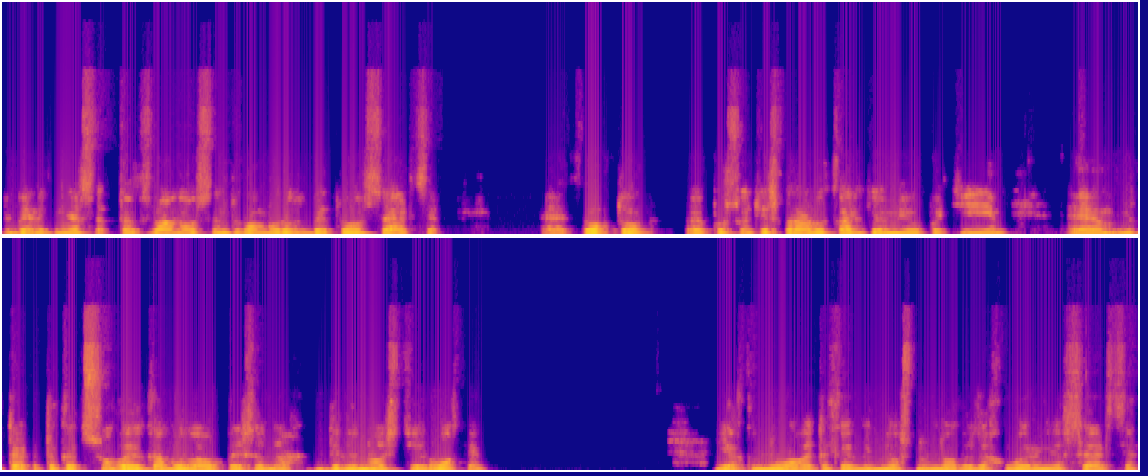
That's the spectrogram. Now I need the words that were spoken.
виникнення так званого синдрому розбитого серця, Е, тобто, е, по суті, справи кардіоміопатії, така цуба, яка була описана в 90-ті роки, як нове, таке відносно нове захворювання серця.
